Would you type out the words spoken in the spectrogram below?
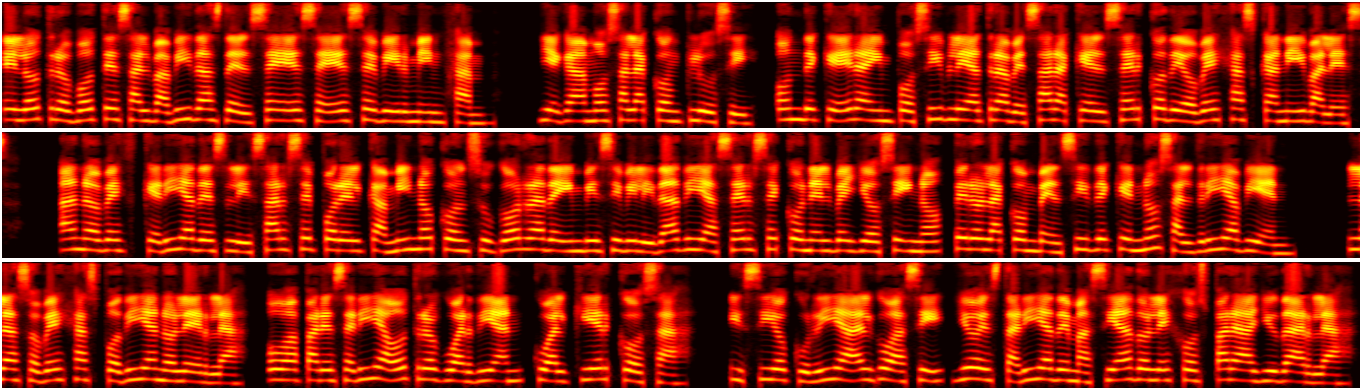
El otro bote salvavidas del CSS Birmingham. Llegamos a la conclusión, donde que era imposible atravesar aquel cerco de ovejas caníbales. Annabeth quería deslizarse por el camino con su gorra de invisibilidad y hacerse con el vellocino, pero la convencí de que no saldría bien. Las ovejas podían olerla, o aparecería otro guardián, cualquier cosa. Y si ocurría algo así, yo estaría demasiado lejos para ayudarla.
